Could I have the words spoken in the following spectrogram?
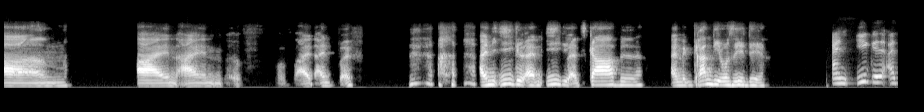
ähm, ein, ein, äh, ein, ein, äh, eine Igel, ein Igel als Gabel. Eine grandiose Idee. Ein Igel als.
